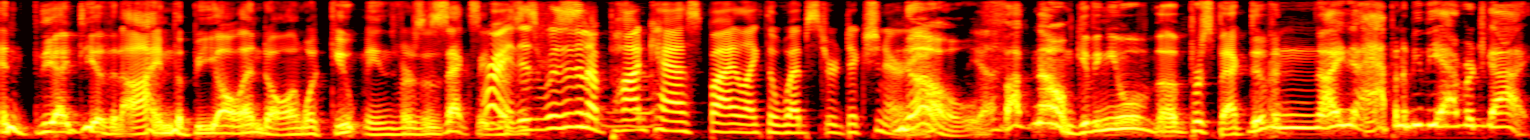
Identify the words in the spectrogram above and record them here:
and the idea that I'm the be all end all and what cute means versus sexy. Right. versus- This, isn't a podcast by like the Webster Dictionary. no, Yeah. fuck no. I'm giving you a, perspective, and I happen to be the average guy.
